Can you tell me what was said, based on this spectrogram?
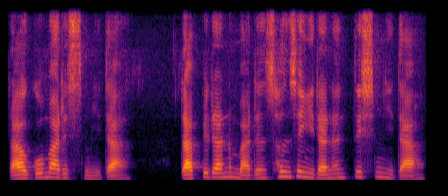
라고 말했습니다. 라삐라는 말은 선생이라는 뜻입니다.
